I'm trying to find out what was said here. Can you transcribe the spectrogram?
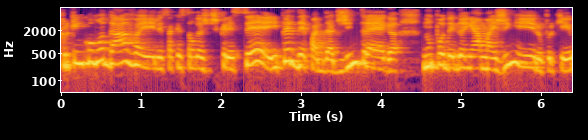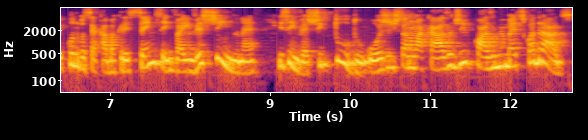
porque incomodava ele essa questão da gente crescer e perder qualidade de entrega, não poder ganhar mais dinheiro, porque quando você acaba crescendo, você vai investindo, né? E você investe em tudo. Hoje a gente está numa casa de quase mil metros quadrados.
